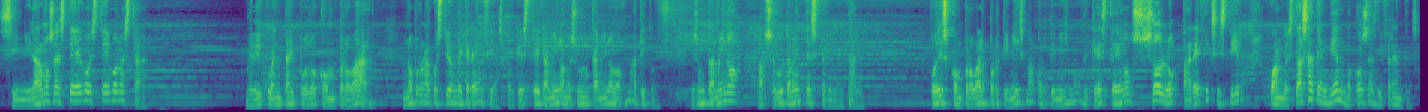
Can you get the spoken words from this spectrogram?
Si miramos a este ego, este ego no está. Me doy cuenta y puedo comprobar, no por una cuestión de creencias, porque este camino no es un camino dogmático, es un camino absolutamente experimental. Puedes comprobar por ti misma, por ti mismo, de que este ego solo parece existir cuando estás atendiendo cosas diferentes.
